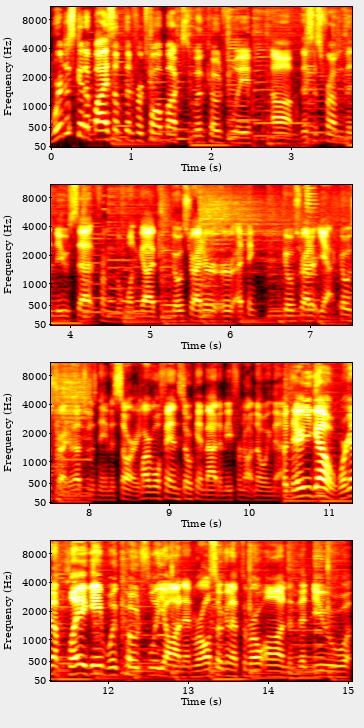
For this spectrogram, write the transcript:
we're just to buy something for 12 bucks with code Flea. Um, this is from the new set from the one guy, Ghost Rider, or I think Ghost Rider. Yeah, Ghost Rider. That's what his name is. Sorry. Marvel fans don't get mad at me for not knowing that. But there you go. We're to play a game with code Flea on, and we're also to throw on the new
